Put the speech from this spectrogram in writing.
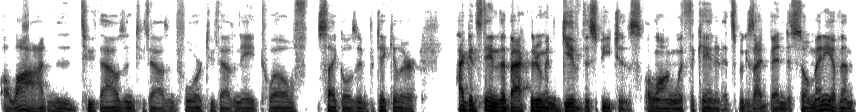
a lot, in the 2000, 2004, 2008, 12 cycles in particular, I could stand in the back of the room and give the speeches along with the candidates because I'd been to so many of them.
